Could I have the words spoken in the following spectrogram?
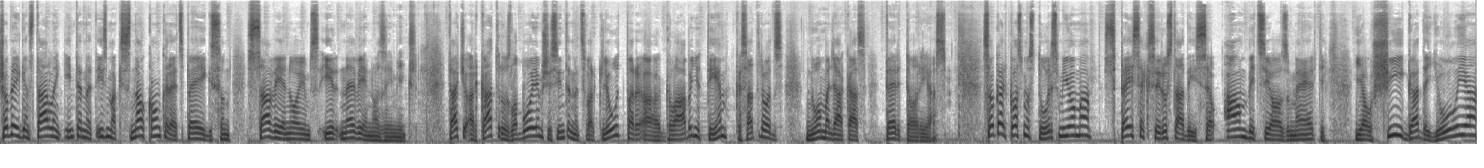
Šobrīd gan Starlink interneta izmaksas nav konkurētspējīgas un savienojums ir neviennozīmīgs. Taču ar katru uzlabojumu šis internets var kļūt par uh, glābiņu tiem, kas atrodas nomaļākās teritorijās. Savukārt kosmosa turismu jomā SpaceX ir uzstādījis sev ambiciozu mērķi jau šī gada jūlijā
